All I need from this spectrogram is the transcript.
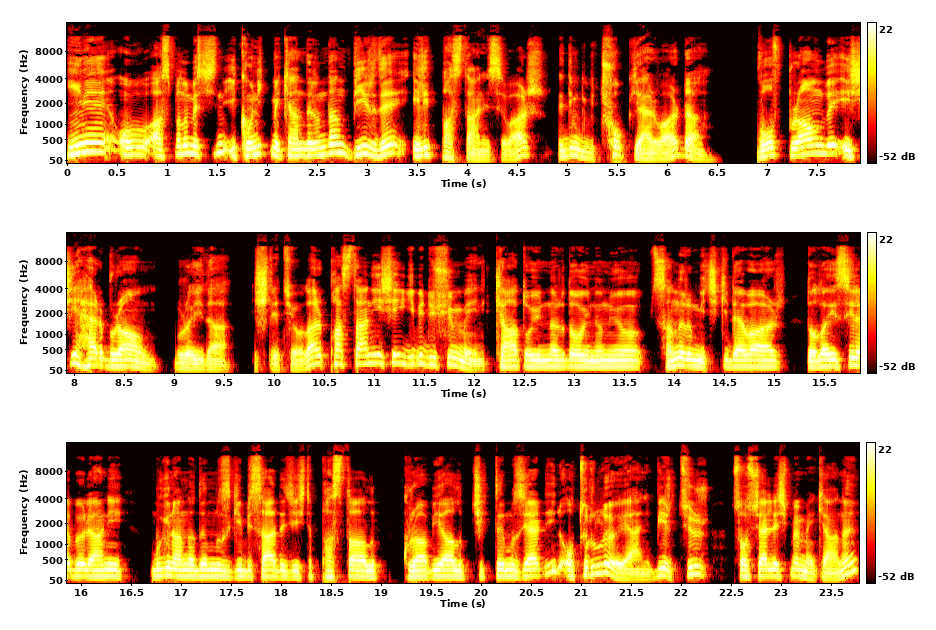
Yine o Asmalı Mescid'in ikonik mekanlarından bir de elit pastanesi var. Dediğim gibi çok yer var da Wolf Brown ve eşi Her Brown burayı da işletiyorlar. Pastaneyi şey gibi düşünmeyin. Kağıt oyunları da oynanıyor. Sanırım içki de var. Dolayısıyla böyle hani bugün anladığımız gibi sadece işte pasta alıp kurabiye alıp çıktığımız yer değil oturuluyor yani. Bir tür sosyalleşme mekanı.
